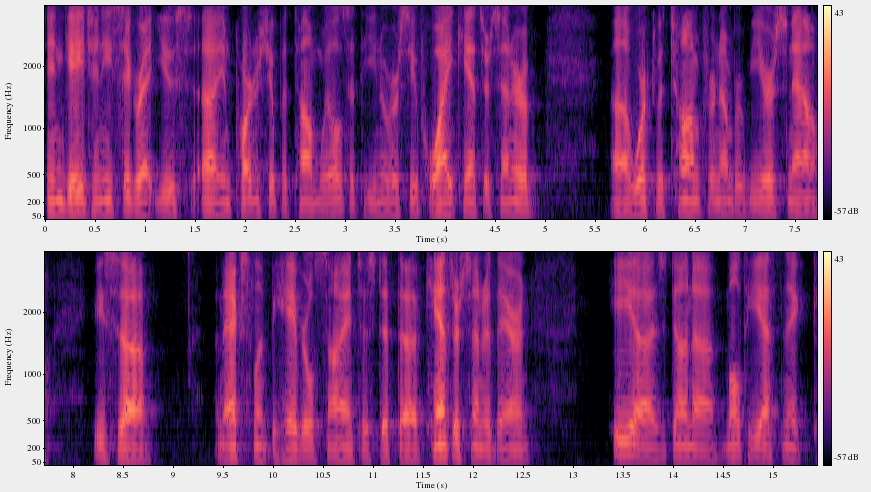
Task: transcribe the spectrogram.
engage in e cigarette use uh, in partnership with Tom Wills at the University of Hawaii Cancer Center. Uh, worked with Tom for a number of years now. He's uh, an excellent behavioral scientist at the Cancer Center there. And he uh, has done a multi ethnic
